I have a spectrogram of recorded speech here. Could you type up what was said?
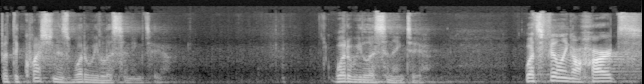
But the question is, what are we listening to? What are we listening to? What's filling our hearts?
